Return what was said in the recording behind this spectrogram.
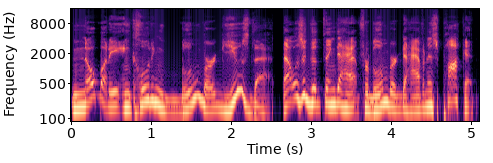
Nobody, including Bloomberg, used that. That was a good thing to have for Bloomberg to have in his pocket.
